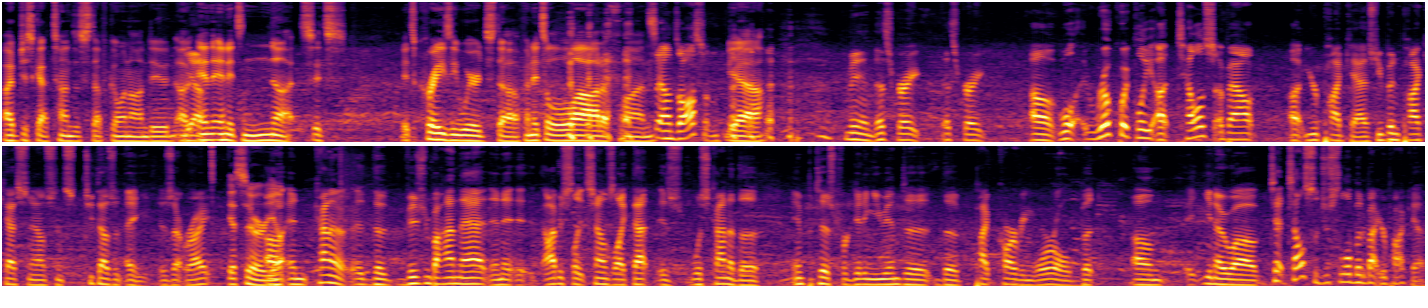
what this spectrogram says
I've just got tons of stuff going on, dude, uh, Yeah. and and it's nuts. It's it's crazy weird stuff, and it's a lot of fun. Sounds awesome. yeah. Man, that's great. That's great. Uh, well, real quickly, uh, tell us about uh, your podcast. You've been podcasting now since 2008. Is that right? Yes, sir. Uh, yeah. and kind of uh, the vision behind that, and it, it, obviously it sounds like that is was kind of the impetus for getting you into the pipe carving world. But um, you know, uh, t- tell us just a little bit about your podcast.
